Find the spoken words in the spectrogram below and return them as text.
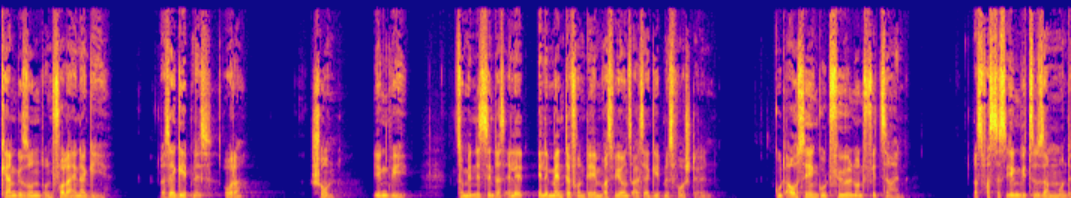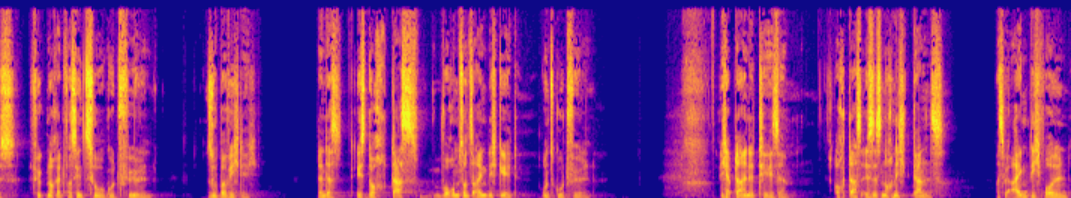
kerngesund und voller Energie. Das Ergebnis, oder? Schon. Irgendwie. Zumindest sind das Ele Elemente von dem, was wir uns als Ergebnis vorstellen. Gut aussehen, gut fühlen und fit sein. Das fasst es irgendwie zusammen und es fügt noch etwas hinzu, gut fühlen. Super wichtig. Denn das ist doch das, worum es uns eigentlich geht, uns gut fühlen. Ich habe da eine These. Auch das ist es noch nicht ganz. Was wir eigentlich wollen,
